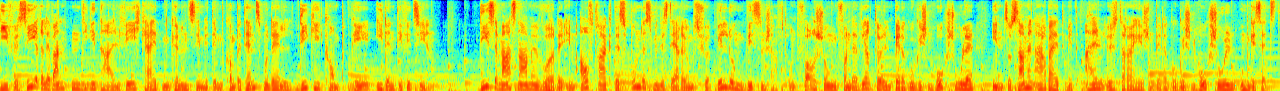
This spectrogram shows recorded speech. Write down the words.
Die für Sie relevanten digitalen Fähigkeiten können Sie mit dem Kompetenzmodell DigiCompP identifizieren. Diese Maßnahme wurde im Auftrag des Bundesministeriums für Bildung, Wissenschaft und Forschung von der Virtuellen Pädagogischen Hochschule in Zusammenarbeit mit allen österreichischen pädagogischen Hochschulen umgesetzt.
